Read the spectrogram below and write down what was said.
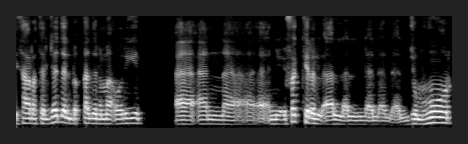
إثارة الجدل بقدر ما أريد أن أن يفكر الجمهور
